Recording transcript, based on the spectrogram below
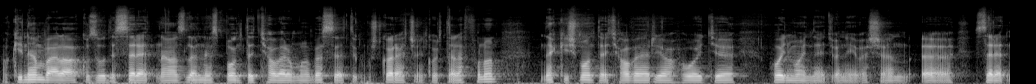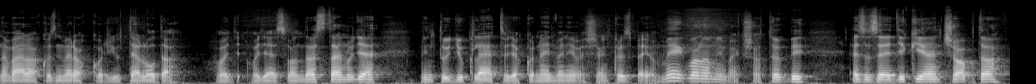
aki nem vállalkozó, de szeretne az lenni, ezt pont egy haverommal beszéltük most karácsonykor telefonon, neki is mondta egy haverja, hogy hogy majd 40 évesen ö, szeretne vállalkozni, mert akkor jut el oda, hogy, hogy ez van. De aztán ugye, mint tudjuk, lehet, hogy akkor 40 évesen közben jön még valami, meg stb. Ez az egyik ilyen csapda,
